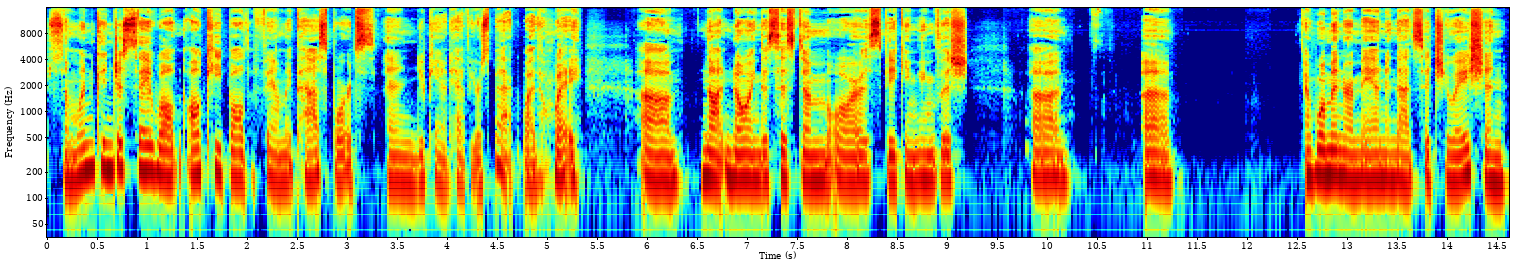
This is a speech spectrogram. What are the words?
someone can just say, Well, I'll keep all the family passports and you can't have yours back, by the way. Um, not knowing the system or speaking English, uh, uh, a woman or a man in that situation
